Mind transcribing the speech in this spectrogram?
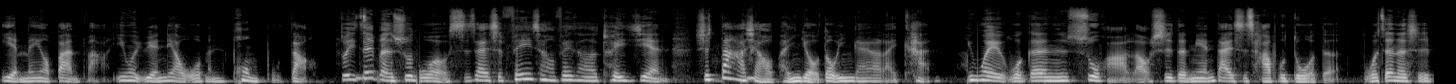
也没有办法，因为原料我们碰不到。所以这本书我实在是非常非常的推荐，是大小朋友都应该要来看。因为我跟素华老师的年代是差不多的，我真的是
